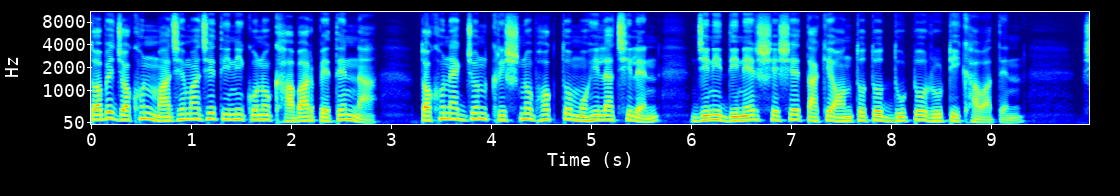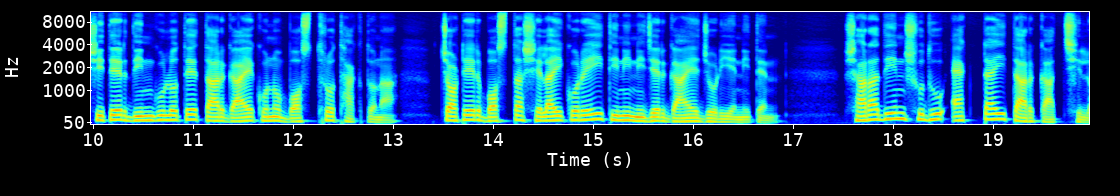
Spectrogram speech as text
তবে যখন মাঝে মাঝে তিনি কোনো খাবার পেতেন না, তখন একজন কৃষ্ণভক্ত মহিলা ছিলেন, যিনি দিনের শেষে তাকে অন্তত দুটো রুটি খাওয়াতেন। শীতের দিনগুলোতে তার গায়ে কোনো বস্ত্র থাকত না চটের বস্তা সেলাই করেই তিনি নিজের গায়ে জড়িয়ে নিতেন। সারাদিন শুধু একটাই তার কাজ ছিল,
